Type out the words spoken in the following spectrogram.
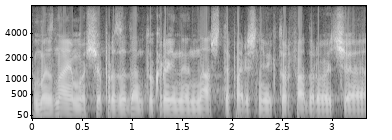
Ми знаємо, що президент України, наш теперішній Віктор Федорович, е,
